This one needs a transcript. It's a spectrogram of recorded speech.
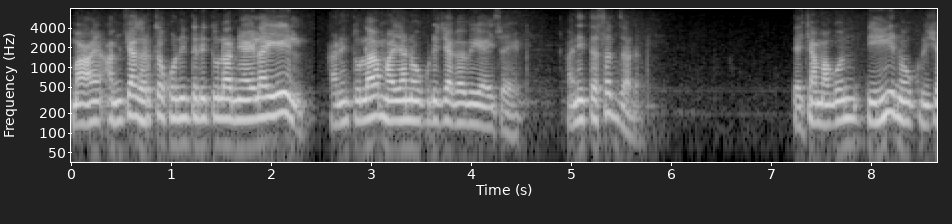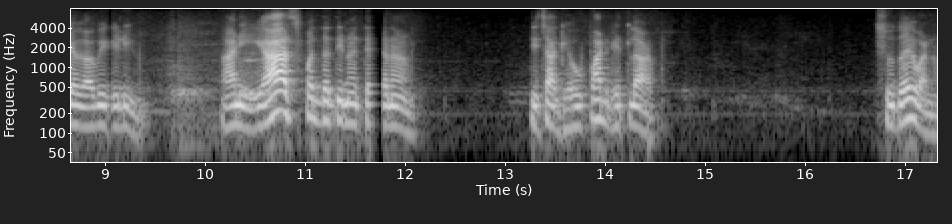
मा आमच्या घरचं कोणीतरी तुला न्यायला येईल आणि तुला माझ्या नोकरीच्या गावी यायचं आहे. आणि तसंच झालं. त्याच्या मागून तीही नोकरीच्या गावी गेली. आणि याच पद्धतीनं त्यानं तिचा घेवपाठ घेतला. सुदैवानं.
